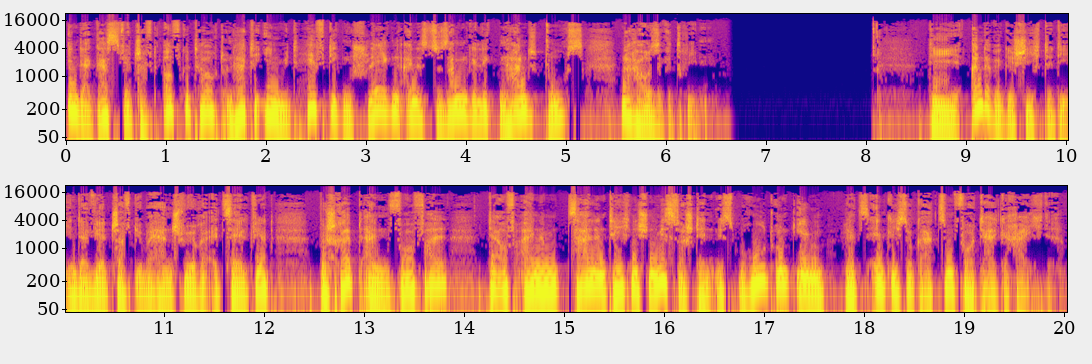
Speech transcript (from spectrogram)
in der Gastwirtschaft aufgetaucht und hatte ihn mit heftigen Schlägen eines zusammengelegten Handtuchs nach Hause getrieben. Die andere Geschichte, die in der Wirtschaft über Herrn Schwörer erzählt wird, beschreibt einen Vorfall, der auf einem zahlentechnischen Missverständnis beruht und ihm letztendlich sogar zum Vorteil gereichte.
